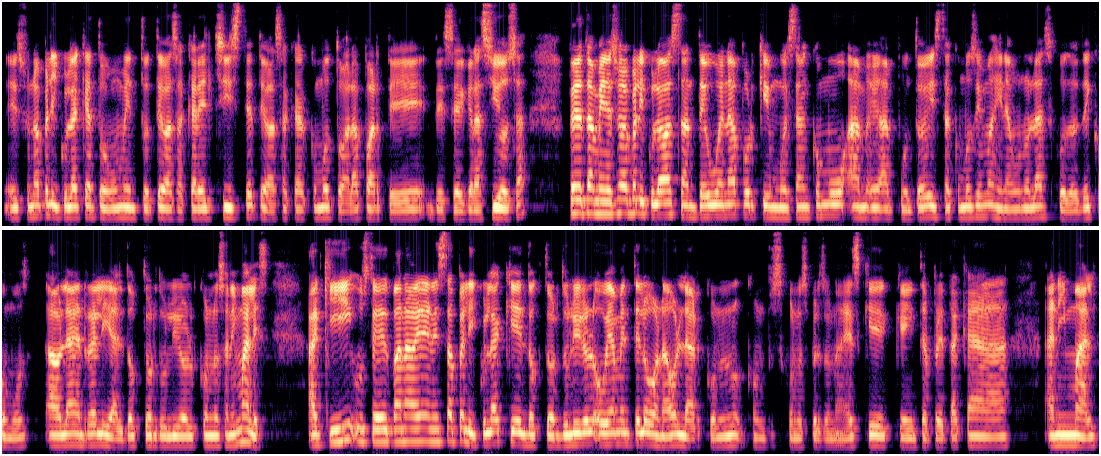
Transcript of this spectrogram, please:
es una película que a todo momento te va a sacar el chiste, te va a sacar como toda la parte de, ser graciosa, pero también es una película bastante buena porque muestran como al punto de vista cómo se imagina uno las cosas de cómo habla en realidad el Dr. Dolittle con los animales. Aquí ustedes van a ver en esta película que el Dr. Dolittle obviamente lo van a hablar con, con, pues, los personajes que, que interpreta cada animal,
